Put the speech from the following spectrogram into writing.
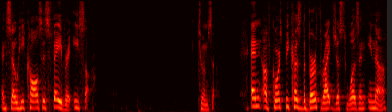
And so he calls his favorite, Esau, to himself. And of course, because the birthright just wasn't enough,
